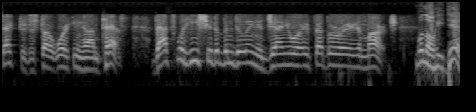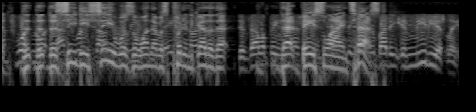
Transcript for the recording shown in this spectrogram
sector to start working on tests. That's what he should have been doing in January, February, and March. Well, no, he did. What the the, the CDC was the one that was putting together that developing that baseline test. Everybody immediately.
